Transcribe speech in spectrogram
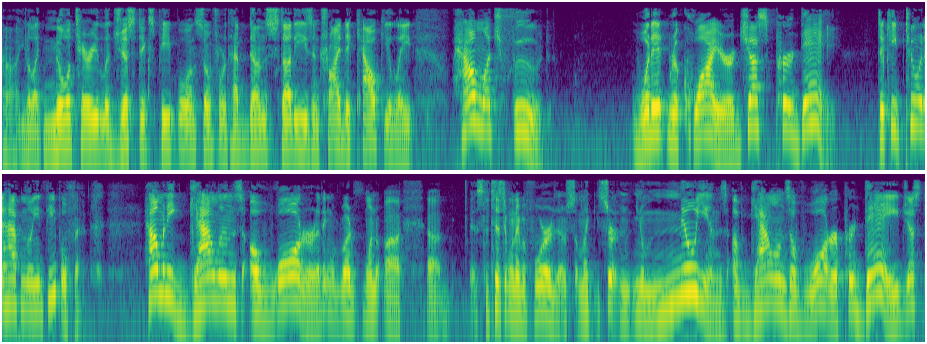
uh, you know, like military logistics people and so forth have done studies and tried to calculate how much food would it require just per day to keep two and a half million people fed? How many gallons of water? I think one uh, uh, statistic one day before there was some like certain you know millions of gallons of water per day just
